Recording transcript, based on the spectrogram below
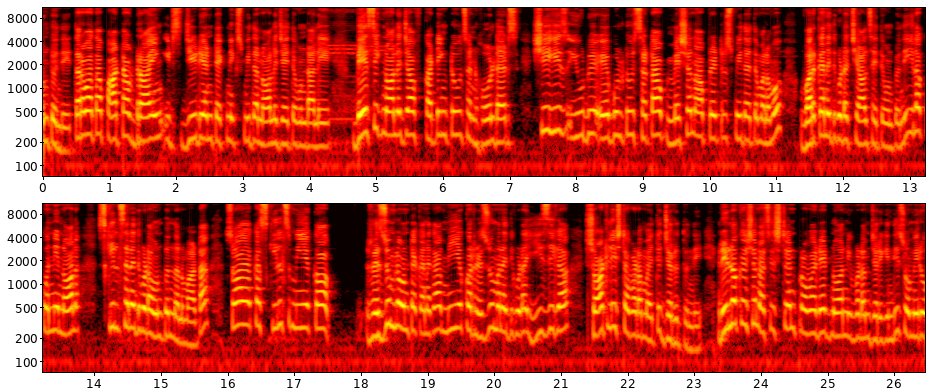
ఉంటుంది. తర్వాత part of drawing its GD and techniques మీద నాలెడ్జ్ అయితే ఉండాలి. Basic knowledge of cutting tools and holders she he's you do able to setup machine operators మీద అయితే మనము వర్క్ అనేది కూడా చేయాల్సి అయితే ఉంటుంది. ఇలా కొన్ని నాలె స్కిల్స్ అనేది కూడా ఉంటుందన్నమాట. సో ఆ యొక్క స్కిల్స్ మీ యొక్క రెజ్యూమ్లో ఉంటే కనుక మీ యొక్క రెజ్యూమ్ అనేది కూడా ఈజీగా షార్ట్ లిస్ట్ అవ్వడం అయితే జరుగుతుంది. రీలొకేషన్ అసిస్టెంట్ ప్రొవైడెడ్ నోన్ ఇవ్వడం జరిగింది. సో మీరు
